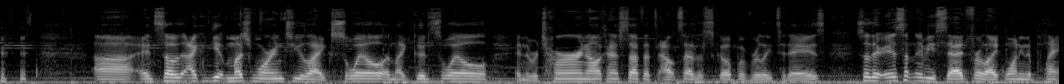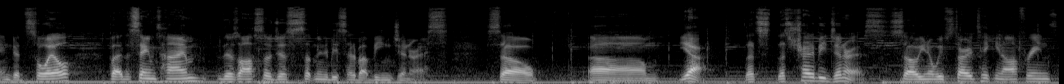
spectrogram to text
uh, and so I could get much more into like soil and like good soil and the return and all that kind of stuff that's outside the scope of really today's. So there is something to be said for like wanting to plant in good soil, but at the same time, there's also just something to be said about being generous. So um, yeah, let's let's try to be generous. So you know we've started taking offerings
